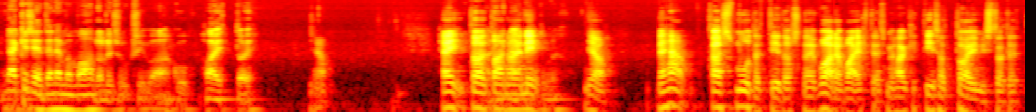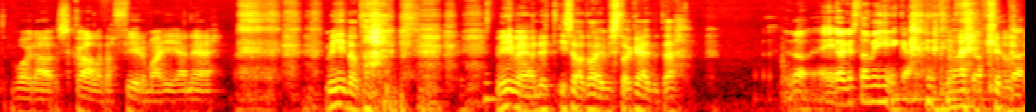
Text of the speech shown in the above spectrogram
näkisin, että enemmän mahdollisuuksia vaan kuin haittoi. Joo. Hei, toi, toi noin, niin, joo, mehän kanssa muutettiin tuossa noin vuodenvaihteessa, me hankittiin isot toimistot, että voidaan skaalata firmaa ne. mihin, tota, mihin meidän nyt iso toimisto käytetään? No ei oikeastaan mihinkään. No ei kyllä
